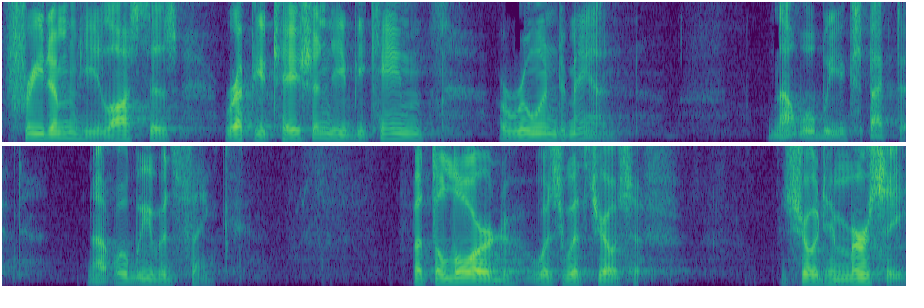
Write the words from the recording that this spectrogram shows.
freedom, he lost his reputation, he became a ruined man. Not what we expected not what we would think. But the Lord was with Joseph, showed him mercy,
